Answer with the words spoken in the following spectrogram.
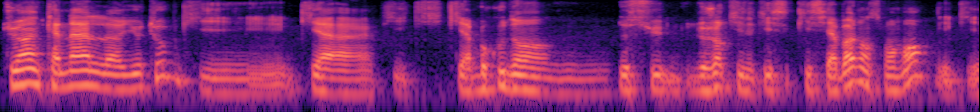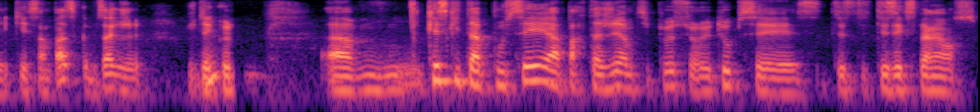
tu as un canal YouTube qui, qui, a, qui, qui a beaucoup de, de gens qui, qui, s'y abonnent en ce moment et qui, est sympa. C'est comme ça que je, je t'ai mmh. euh, Qu'est-ce qui t'a poussé à partager un petit peu sur YouTube ces, tes expériences?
